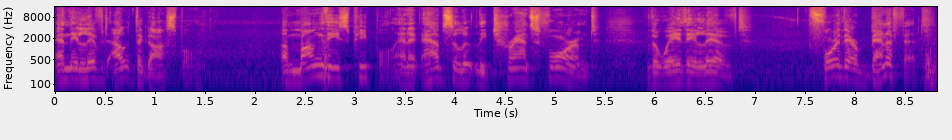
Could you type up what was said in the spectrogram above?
and they lived out the gospel among these people. And it absolutely transformed the way they lived for their benefit.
